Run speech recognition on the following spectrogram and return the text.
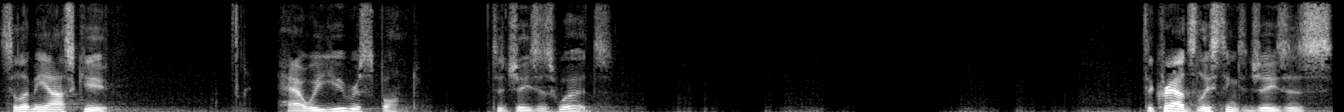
So let me ask you how will you respond to Jesus' words? The crowds listening to Jesus,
